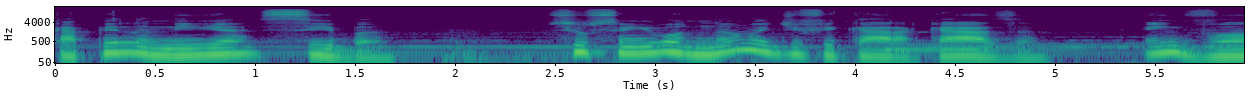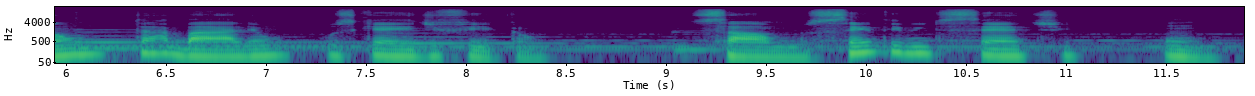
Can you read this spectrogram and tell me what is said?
Capelania Siba. Se o Senhor não edificar a casa, em vão trabalham os que a edificam. Salmo 127, 1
